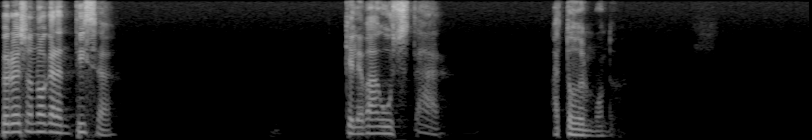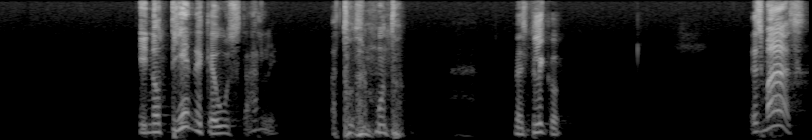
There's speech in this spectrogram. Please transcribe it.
pero eso no garantiza que le va a gustar a todo el mundo. Y no tiene que gustarle a todo el mundo. ¿Me explico? Es más,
